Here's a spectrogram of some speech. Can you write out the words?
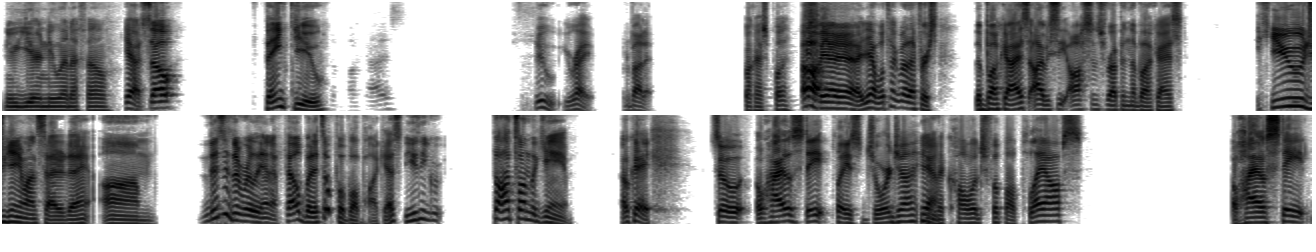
New year, new NFL. Yeah. So, thank you. Dude, you're right. What about it? Buckeyes play. Oh yeah, yeah, yeah. We'll talk about that first. The Buckeyes. Obviously, Austin's repping the Buckeyes. Huge game on Saturday. Um, this isn't really NFL, but it's a football podcast. Do you think thoughts on the game? Okay. So Ohio State plays Georgia Yeah. in the college football playoffs. Ohio State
